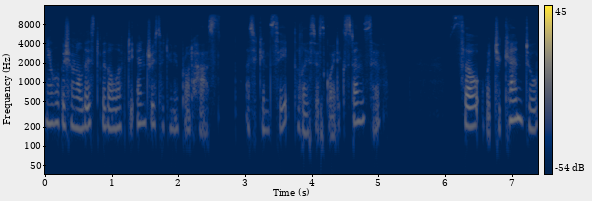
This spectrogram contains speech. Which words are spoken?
And you will be shown a list with all of the entries that UniProt has. As you can see, the list is quite extensive. So what you can do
